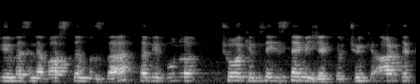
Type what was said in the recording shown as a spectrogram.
düğmesine bastığımızda tabii bunu çoğu kimse istemeyecektir. Çünkü artık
